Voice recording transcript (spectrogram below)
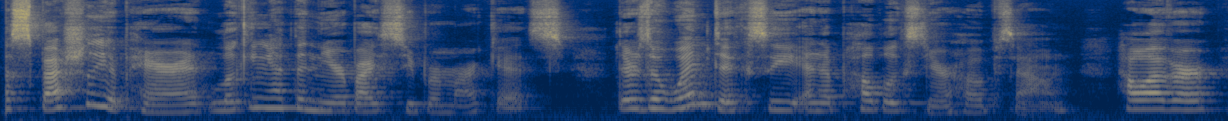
Especially apparent looking at the nearby supermarkets. There's a Winn Dixie and a Publix near Hobe Sound. However,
